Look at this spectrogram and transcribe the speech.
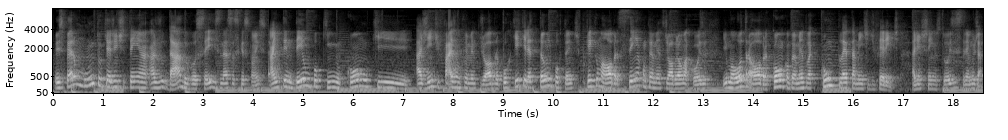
Eu espero muito que a gente tenha ajudado vocês nessas questões a entender um pouquinho como que a gente faz um acompanhamento de obra, por que, que ele é tão importante, por que, que uma obra sem acompanhamento de obra é uma coisa e uma outra obra com acompanhamento é completamente diferente. A gente tem os dois extremos já.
